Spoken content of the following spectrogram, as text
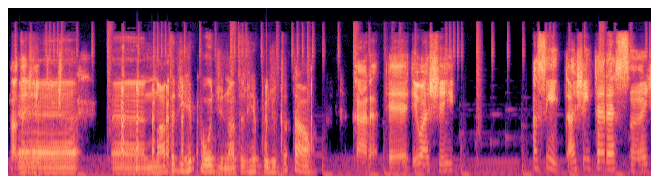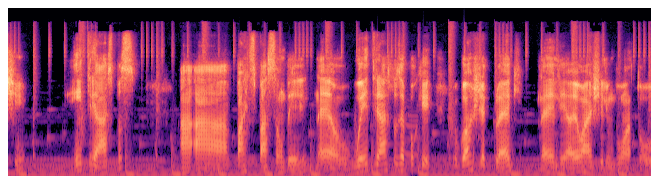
Nota é, de repúdio. É, nota de repúdio, nota de repúdio total. Cara, é, eu achei. Assim, achei interessante, entre aspas, a, a, participação dele, né? O entre aspas é porque eu gosto de Jack Black, né? Ele, eu acho ele um bom ator,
